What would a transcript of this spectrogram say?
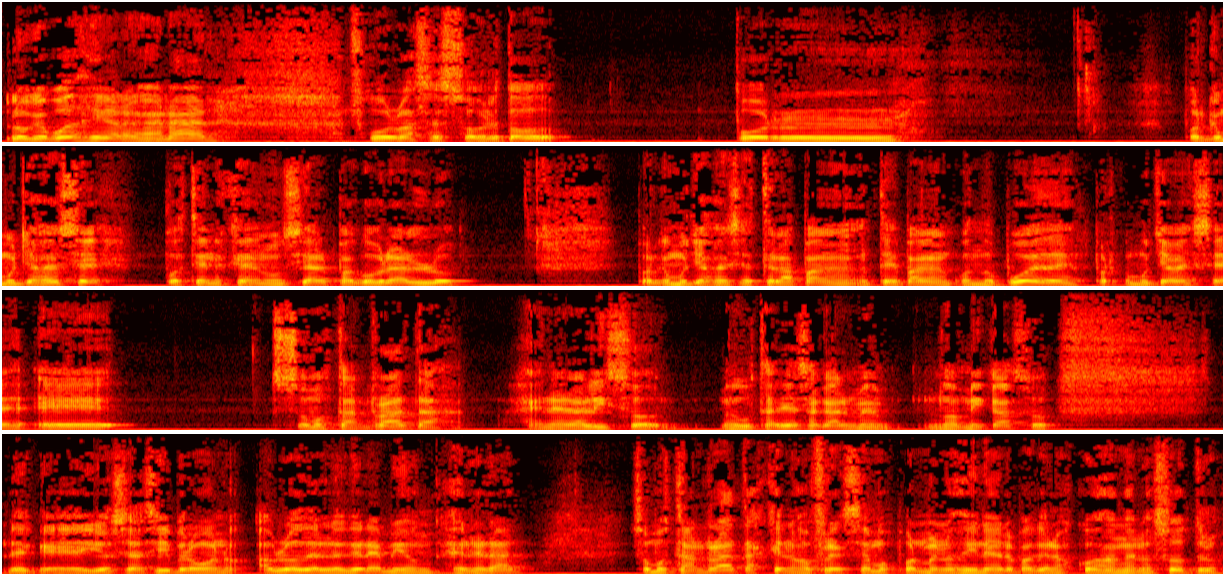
lo que puedas llegar a ganar, fútbol base sobre todo, por porque muchas veces pues tienes que denunciar para cobrarlo, porque muchas veces te la pagan, te pagan cuando puedes, porque muchas veces eh, somos tan ratas, generalizo, me gustaría sacarme, no es mi caso, de que yo sea así, pero bueno, hablo del gremio en general. Somos tan ratas que nos ofrecemos por menos dinero para que nos cojan a nosotros.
